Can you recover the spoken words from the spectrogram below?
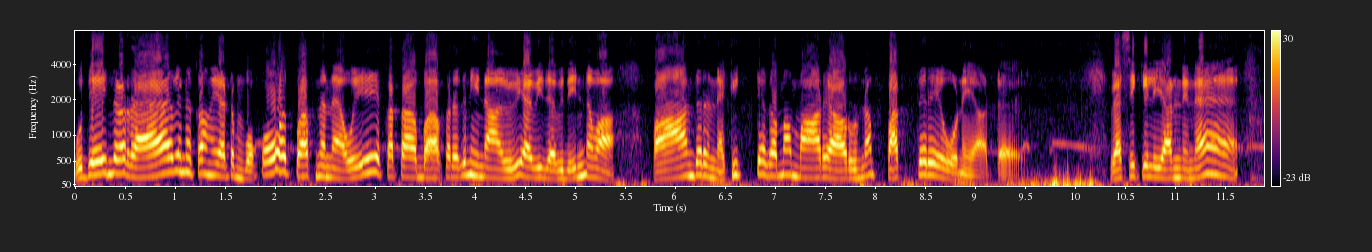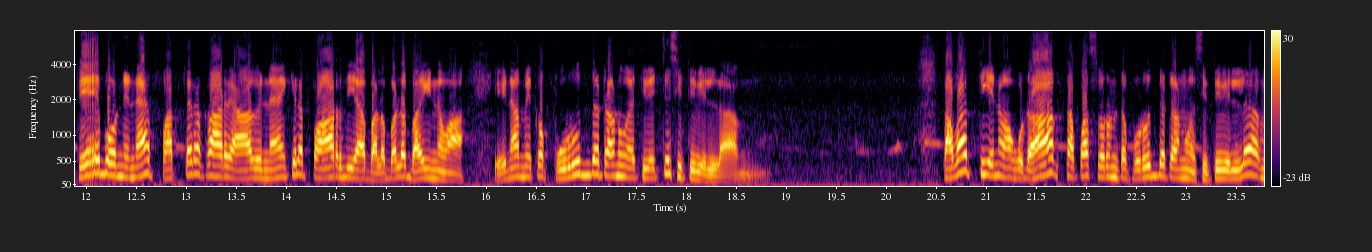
උදේ ඉඳලා රෑ වෙනකන් එයාට මොකවත් ප්‍රශ්න නැහැ. ඔය කතා බහ කරගෙන hina වෙවි ඇවිද ඇවිද ඉන්නවා. පාන්දර නැකිට ගම මාරේ ආරුණ පත්තරේ ඕනේ යාට. වැසිකිලි යන්නේ නැහැ, තේ බොන්නේ නැහැ, පත්තරකාරය ආවේ නැහැ කියලා පාර දිහා බල බල බයිනවා. එහෙනම් මේක පුරුද්දට අනුව ඇති වෙච්ච සිටිවිල්ලක්. තවත් තියෙනවා ගොඩාක් තපස්වරුන්ට පුරුද්දට අනුව සිටිවිල්ලක්.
